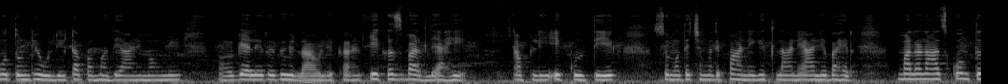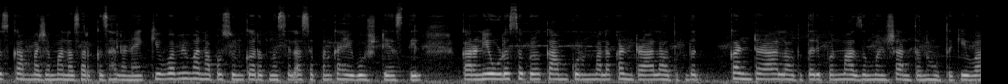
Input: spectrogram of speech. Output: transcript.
ओतून ठेवले टपामध्ये आणि मग मी गॅलरी धुवी लावले. कारण एकच बादली आहे. आपली एकुलती एक. सो मग त्याच्यामध्ये पाणी घेतलं आणि आले बाहेर. मला ना आज कोणतंच काम माझ्या मनासारखं झालं नाही. किंवा मी मनापासून करत नसेल असं पण काही गोष्टी असतील. कारण एवढं सगळं काम करून मला कंटाळा आला होता. तर कंटाळा आला होता तरी पण माझं मन शांत नव्हतं. किंवा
